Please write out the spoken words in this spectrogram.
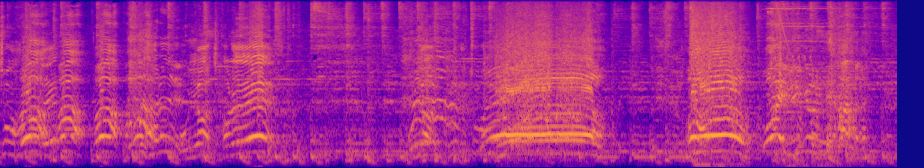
좀 하는데? 오야 잘해. 오야 그래도 좀 해. 와왜 그러냐? 야왜 그러?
